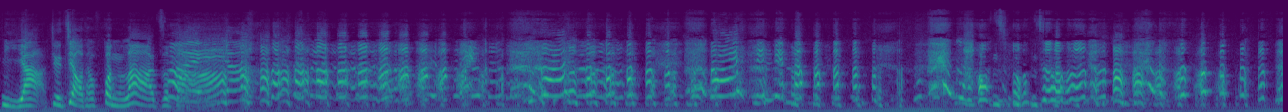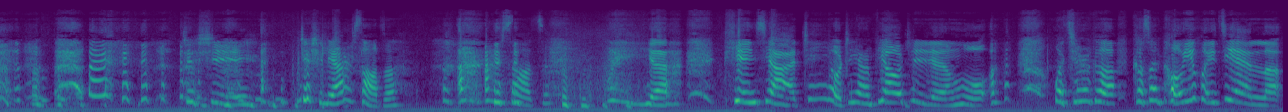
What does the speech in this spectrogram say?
你呀就叫他凤辣子吧。哎呀。老祖宗，这是这是莲儿嫂子。二嫂子，哎呀，天下真有这样标志人物，我今儿个可算头一回见了。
